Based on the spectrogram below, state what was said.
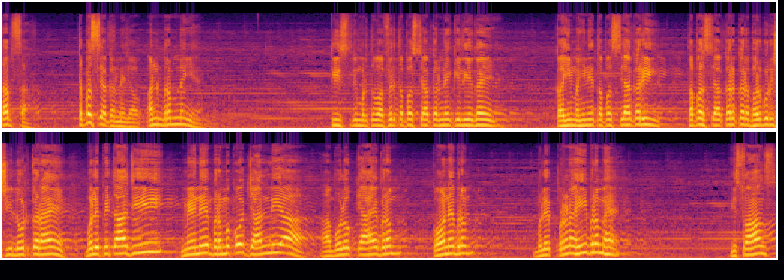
तब सा तपस्या करने जाओ, अन्न ब्रह्म नहीं है। तीसरी मरतबा फिर तपस्या करने के लिए गए। कई महीने तपस्या करी तपस्या कर कर भरगु ऋषि लौट कर आए। बोले, पिताजी, मैंने ब्रह्म को जान लिया। हाँ बोलो, क्या है ब्रह्म? कौन है ब्रह्म? बोले, प्रण ही ब्रह्म है। ये श्वास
